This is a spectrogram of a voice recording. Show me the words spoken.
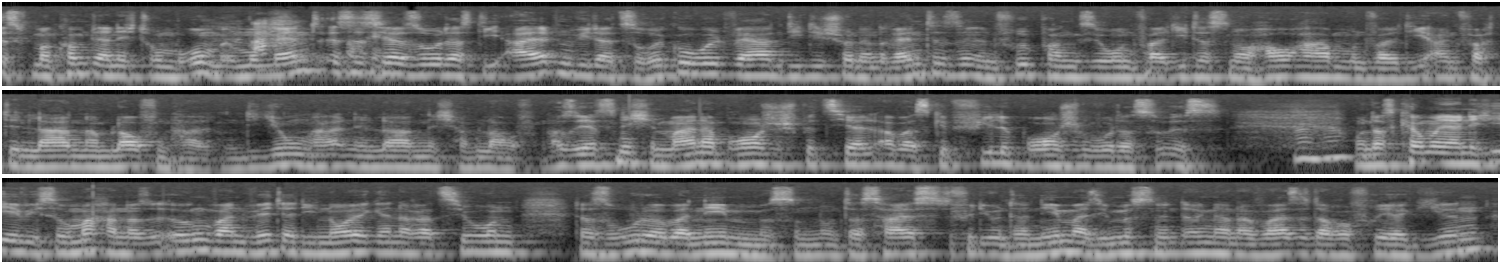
es, man kommt ja nicht drum rum. Im Moment ach, ist okay. es ja so, dass die Alten wieder zurückgeholt werden, die, die schon in Rente sind, in Frühpension, weil die das Know-how haben und weil die einfach den Laden am Laufen halten. Die Jungen halten den Laden nicht am Laufen. Also jetzt nicht in meiner Branche speziell, aber es gibt viele Branchen, wo das so ist. Mhm. Und das kann man ja nicht ewig so machen. Also irgendwann wird ja die neue Generation das Ruder übernehmen müssen. Und das heißt für die Unternehmer, sie müssen in irgendeiner Weise darauf reagieren.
